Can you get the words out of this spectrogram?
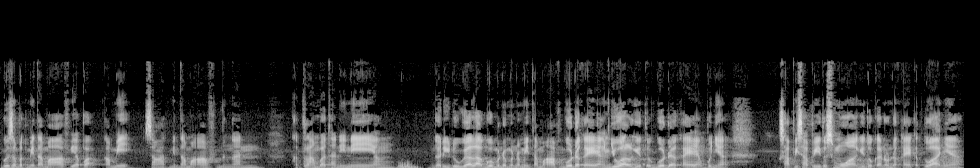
gue sempat minta maaf. Ya pak kami sangat minta maaf dengan keterlambatan ini yang nggak diduga lah. Gue bener-bener minta maaf. Gue udah kayak yang jual gitu. Gue udah kayak yang punya sapi-sapi itu semua gitu kan. Udah kayak ketuanya.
